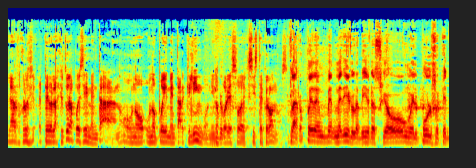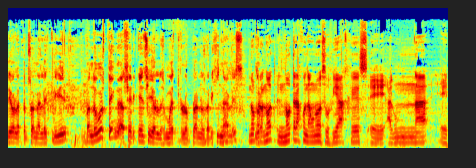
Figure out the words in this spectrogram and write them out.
La pero la escritura puede ser inventada, ¿no? Uno, uno puede inventar Klingon y no por eso existe Cronos. Claro, pueden medir la vibración o el pulso que dio la persona al escribir. Cuando gusten, acérquense, yo les muestro los planos originales. No, pero no, no trajo en alguno de sus viajes eh, alguna, eh,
